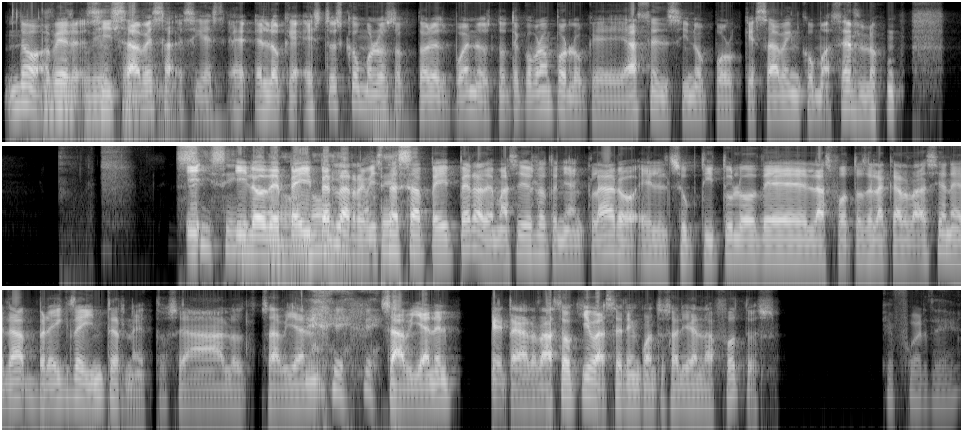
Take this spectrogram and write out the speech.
No, a ver, si sabes, si es, es lo que esto es como los doctores buenos, no te cobran por lo que hacen, sino porque saben cómo hacerlo. Y, y lo de no, Paper, la revista es- esa Paper, además ellos lo tenían claro. El subtítulo de las fotos de la Kardashian era Break the Internet. O sea, lo sabían, sabían el petardazo que iba a ser en cuanto salían las fotos. Qué fuerte, ¿eh?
